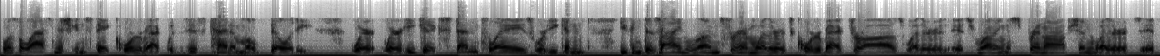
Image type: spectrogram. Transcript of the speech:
was the last Michigan State quarterback with this kind of mobility, where where he could extend plays, where he can you can design runs for him, whether it's quarterback draws, whether it's running a sprint option, whether it's it's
